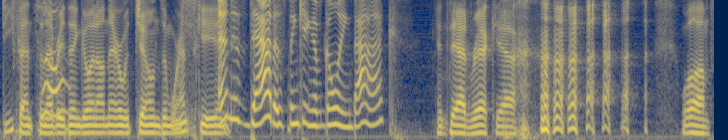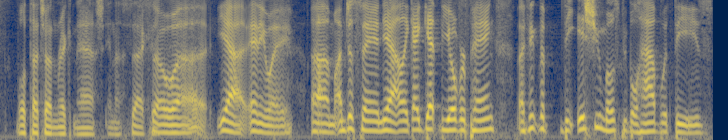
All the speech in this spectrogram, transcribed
defense and Well- everything going on there with Jones and Werenski. And his dad is thinking of going back. His dad, Rick, yeah. well, um, we'll touch on Rick Nash in a second. So uh, yeah. Anyway, um, I'm just saying. Yeah, like I get the overpaying. I think the the issue most people have with these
